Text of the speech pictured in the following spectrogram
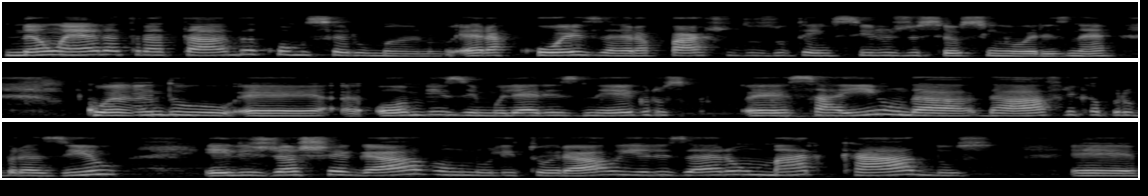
não era tratada como ser humano, era coisa, era parte dos utensílios dos seus senhores, né? Quando é, homens e mulheres negros é, saíam da, da África para o Brasil, eles já chegavam no litoral e eles eram marcados é,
